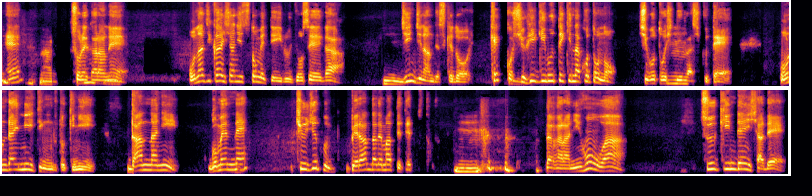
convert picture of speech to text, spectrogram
ね、それからね、同じ会社に勤めている女性が、人事なんですけど、結構守秘義務的なことの仕事をしているらしくて、オンラインミーティングの時に、旦那に、ごめんね、90分ベランダで待っててって言っただから日本は通勤電車で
